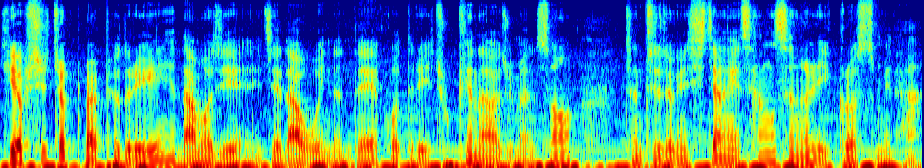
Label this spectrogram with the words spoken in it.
기업 실적 발표들이 나머지 이제 나오고 있는데 그것들이 좋게 나와주면서 전체적인 시장의 상승을 이끌었습니다.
